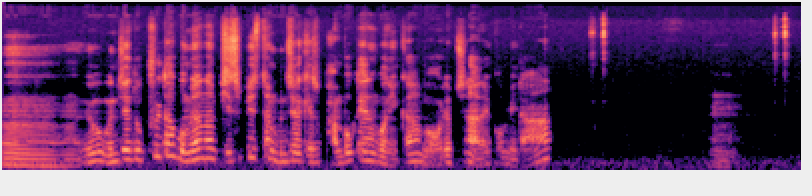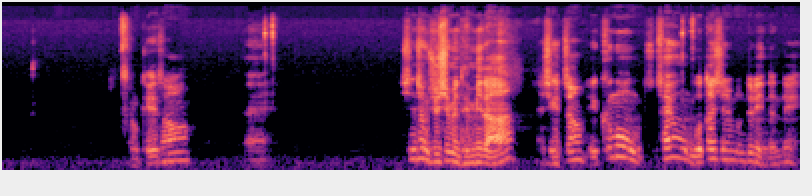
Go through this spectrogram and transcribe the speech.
음, 요 문제도 풀다 보면은 비슷비슷한 문제가 계속 반복되는 거니까 뭐 어렵진 않을 겁니다. 음, 이렇게 해서 네, 신청 주시면 됩니다. 아시겠죠? 이 크몽 사용 못 하시는 분들이 있는데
